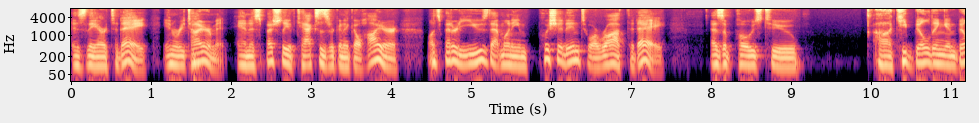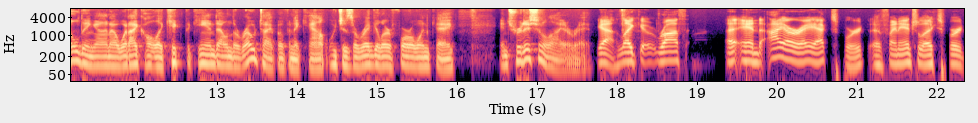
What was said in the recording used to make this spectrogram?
as they are today in retirement. And especially if taxes are going to go higher, well, it's better to use that money and push it into a Roth today as opposed to uh, keep building and building on a, what I call a kick the can down the road type of an account, which is a regular 401k and traditional IRA. Yeah, like uh, Roth uh, and IRA expert, a financial expert,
